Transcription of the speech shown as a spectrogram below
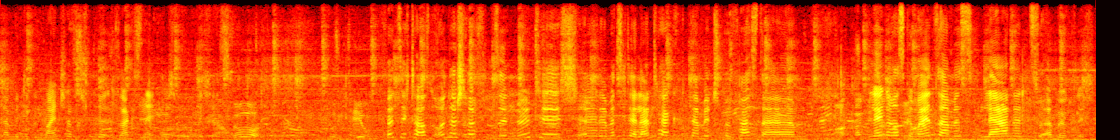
damit die Gemeinschaftsschule in Sachsen endlich möglich ist. 40.000 Unterschriften sind nötig, äh, damit sich der Landtag damit befasst, ähm, längeres gemeinsames Lernen zu ermöglichen.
